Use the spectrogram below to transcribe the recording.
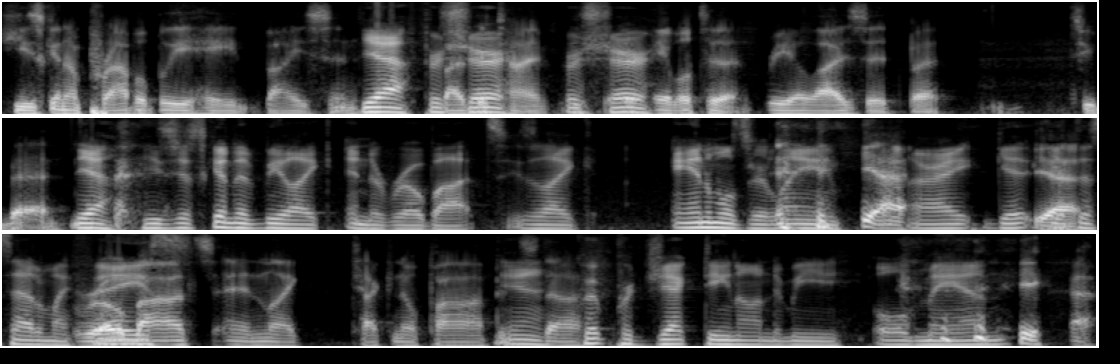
He's gonna probably hate bison. Yeah, for sure. for sure. Able to realize it, but too bad. Yeah, he's just gonna be like into robots. He's like, animals are lame. yeah. All right, get yeah. get this out of my robots face. Robots and like techno pop and yeah, stuff. Quit projecting onto me, old man. yeah.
